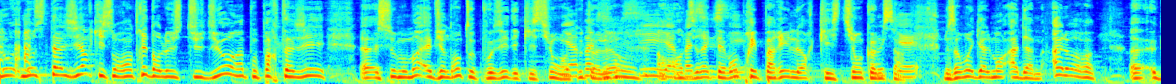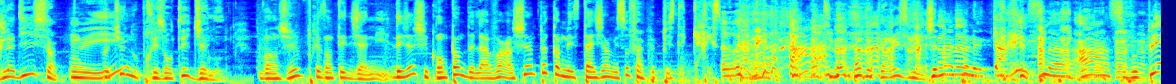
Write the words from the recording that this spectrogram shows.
nos- nos stagiaires qui sont rentrés dans le studio hein, pour partager euh, ce moment. Elles viendront te poser des questions hein, a tout à l'heure en, en direct. Elles vont préparer leurs questions comme ça. Nous avons également Adam. Alors, euh, Gladys, Oui. peux-tu nous présenter Jani Bon, je vais vous présenter Gianni. Déjà, je suis contente de l'avoir. Je suis un peu comme les stagiaires, mais sauf un peu plus de charisme. quand même. Ah, Tu mets un peu de charisme. Je mets un peu le charisme. Ah, s'il vous plaît.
